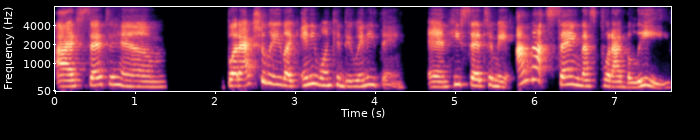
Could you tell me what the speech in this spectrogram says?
i said to him but actually like anyone can do anything. And he said to me i'm not saying that's what i believe.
